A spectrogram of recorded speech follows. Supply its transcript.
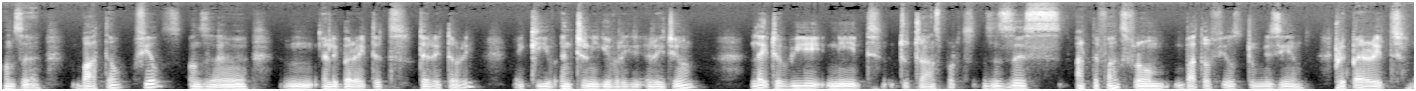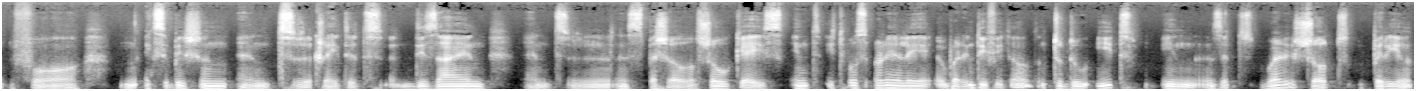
on the battlefields, on the um, liberated territory, Kiev and Chernihiv re region. Later, we need to transport these artifacts from battlefields to museums, prepare it for exhibition and uh, created design and uh, special showcase. And it was really very difficult to do it in that very short period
